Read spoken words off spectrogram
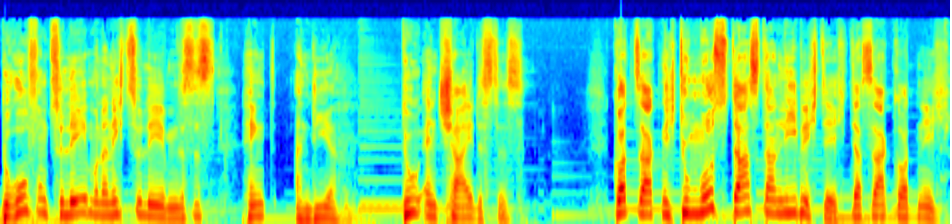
Berufung zu leben oder nicht zu leben, das ist, hängt an dir. Du entscheidest es. Gott sagt nicht, du musst das, dann liebe ich dich. Das sagt Gott nicht.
